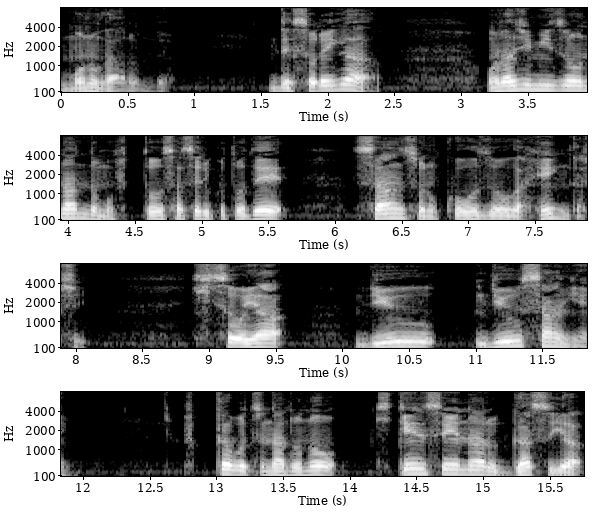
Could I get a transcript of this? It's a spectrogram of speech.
ものがあるんだよ。で、それが、同じ水を何度も沸騰させることで、酸素の構造が変化し、ヒ素や硫酸塩、フッ化物などの危険性のあるガスや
